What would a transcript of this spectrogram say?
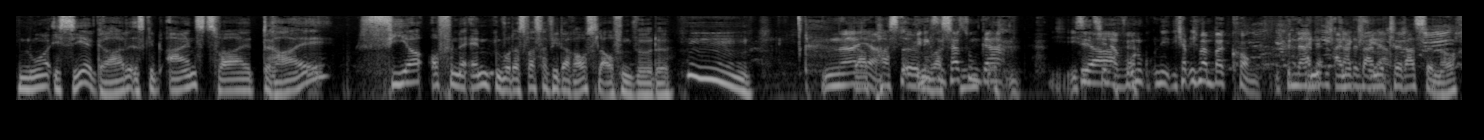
Nur ich sehe gerade, es gibt eins, zwei, drei, vier offene Enden, wo das Wasser wieder rauslaufen würde. Hm. Naja, Da passt irgendwas. wenigstens hast du einen Garten. Ich sitze Ja. hier in der Wohnung, nee, ich habe nicht mal einen Balkon. Ich beneide Eine, dich eine kleine sehr. Terrasse noch.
